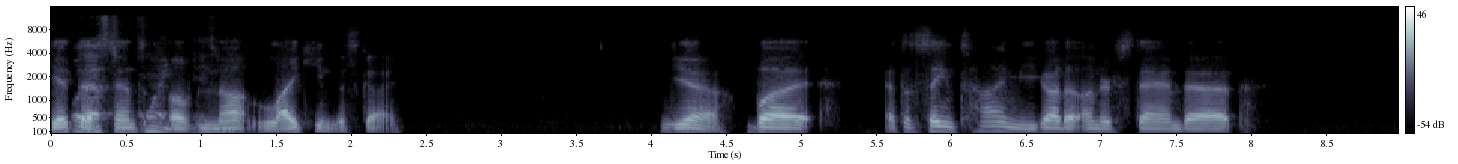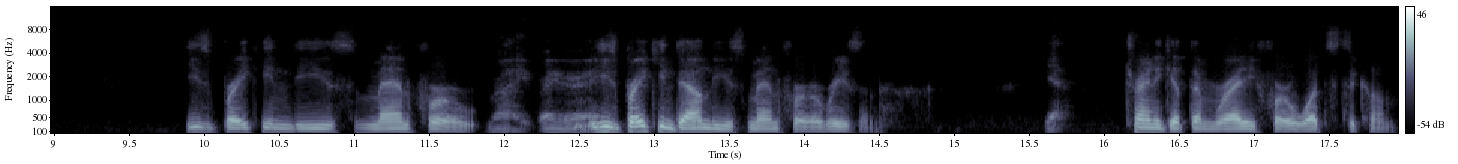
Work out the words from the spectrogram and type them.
get Well, that sense point, of not liking this guy. Yeah, but at the same time, you got to understand that he's breaking these men for Right, right, right. he's breaking down these men for a reason. Yeah. Trying to get them ready for what's to come.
